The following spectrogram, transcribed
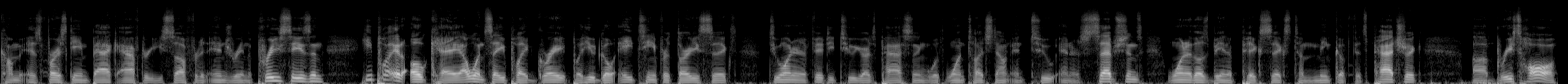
come his first game back after he suffered an injury in the preseason, he played okay. I wouldn't say he played great, but he would go 18 for 36, 252 yards passing with one touchdown and two interceptions. One of those being a pick six to Minkah Fitzpatrick. Uh, Breece Hall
